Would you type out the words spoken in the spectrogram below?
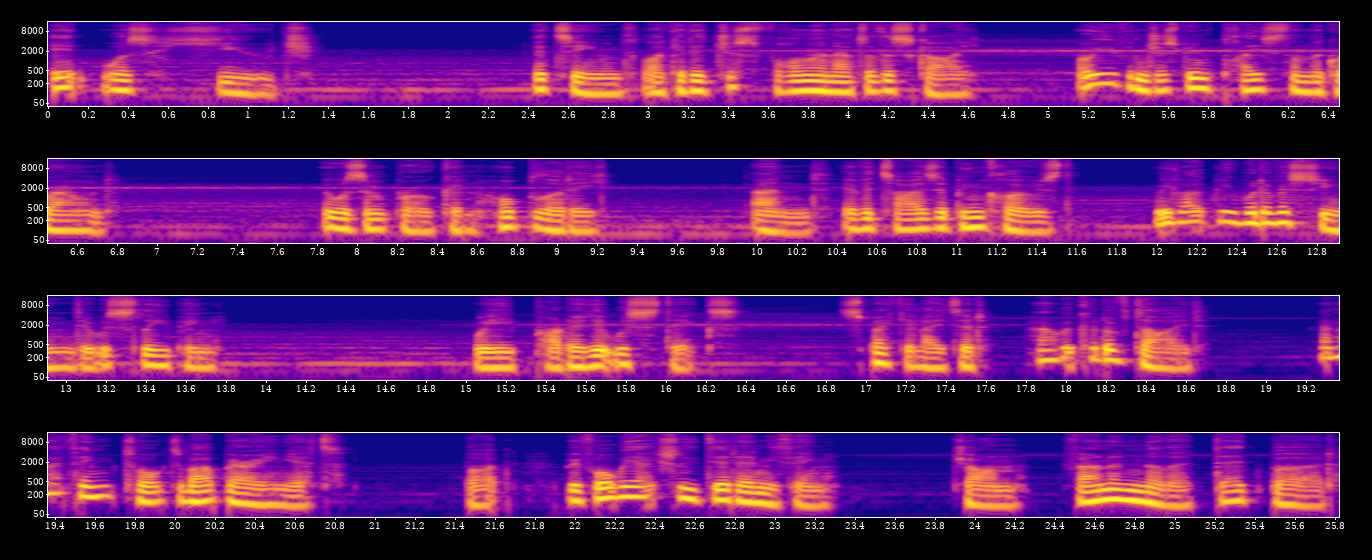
it was huge. It seemed like it had just fallen out of the sky, or even just been placed on the ground. It wasn't broken or bloody, and if its eyes had been closed, we likely would have assumed it was sleeping. We prodded it with sticks, speculated how it could have died, and I think talked about burying it. But before we actually did anything, John found another dead bird.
